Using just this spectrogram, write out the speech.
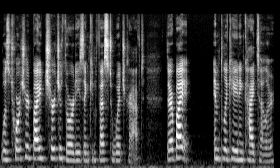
was tortured by church authorities and confessed to witchcraft, thereby implicating Kyteler.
